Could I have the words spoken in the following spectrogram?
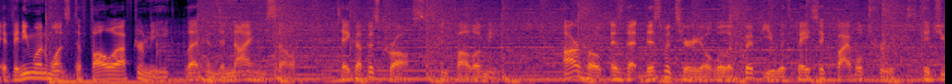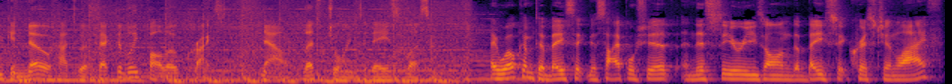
"If anyone wants to follow after me, let him deny himself, take up his cross, and follow me." Our hope is that this material will equip you with basic Bible truths that you can know how to effectively follow Christ. Now, let's join today's lesson. Hey, welcome to Basic Discipleship and this series on the basic Christian life.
